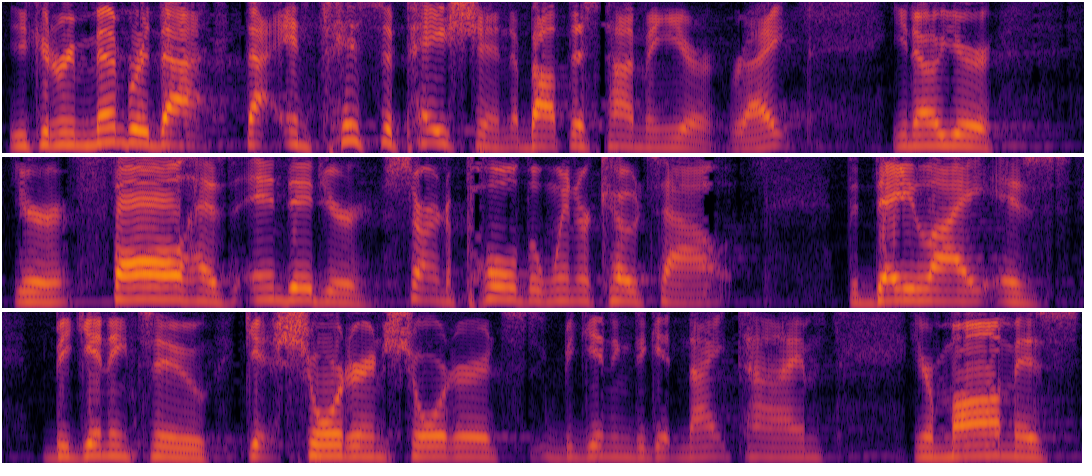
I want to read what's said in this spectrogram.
you can remember that, that anticipation about this time of year, right? You know, your, your fall has ended, you're starting to pull the winter coats out, the daylight is beginning to get shorter and shorter. It's beginning to get nighttime. Your mom is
